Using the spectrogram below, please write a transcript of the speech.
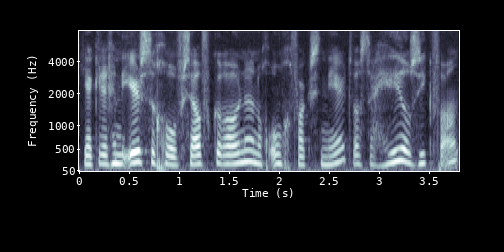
Jij kreeg in de eerste golf zelf corona, nog ongevaccineerd. Was er heel ziek van.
